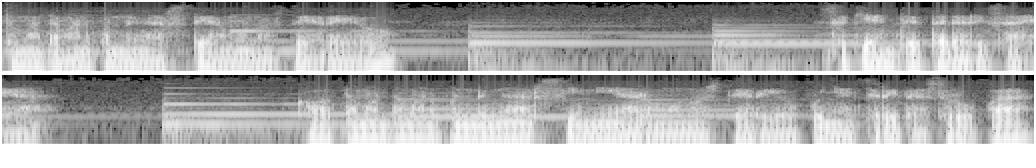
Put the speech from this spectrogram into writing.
teman-teman pendengar setia monostereo. Sekian cerita dari saya. Kalau teman-teman pendengar siniar monostereo punya cerita serupa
